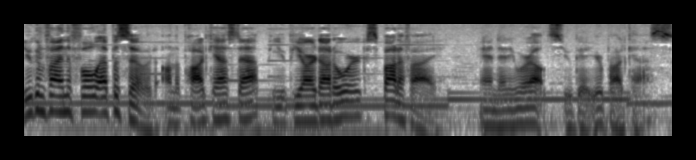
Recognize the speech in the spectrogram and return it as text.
You can find the full episode on the podcast app, upr.org, Spotify, and anywhere else you get your podcasts.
